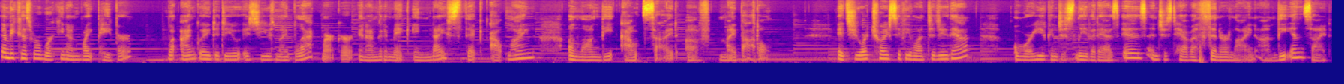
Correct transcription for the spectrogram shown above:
And because we're working on white paper, what I'm going to do is use my black marker and I'm going to make a nice thick outline along the outside of my bottle. It's your choice if you want to do that or you can just leave it as is and just have a thinner line on the inside.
